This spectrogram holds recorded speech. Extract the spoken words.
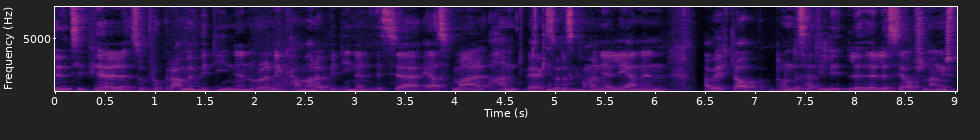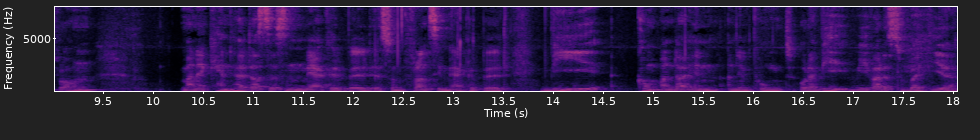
prinzipiell so Programme bedienen oder eine Kamera bedienen ist ja erstmal Handwerk, genau. so das kann man ja lernen. Aber ich glaube, und das hat die Liz ja auch schon angesprochen, man erkennt halt, dass das ein Merkel-Bild ist, so ein Franzi-Merkel-Bild. Wie kommt man dahin an den Punkt? Oder wie, wie war das so bei dir?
